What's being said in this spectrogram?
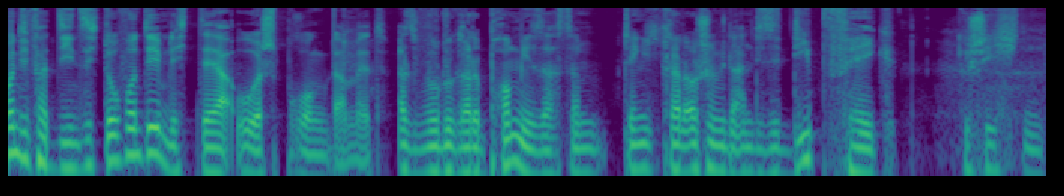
Und die verdienen sich doof und dämlich, der Ursprung damit. also wo du gerade Promi sagst, dann denke ich gerade auch schon wieder an diese Deepfake-Geschichten.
